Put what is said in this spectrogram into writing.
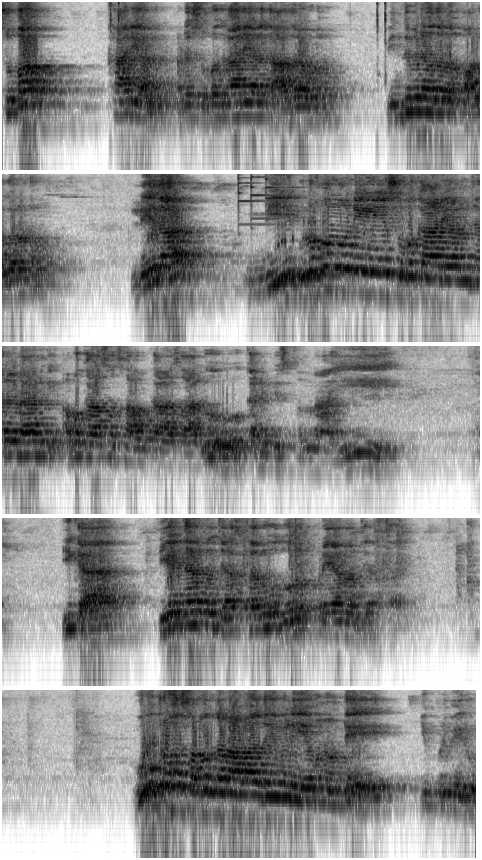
శుభ కార్యాలు అంటే శుభ కార్యాలకు హాజరవడం విందు వినోదంలో పాల్గొనడం లేదా మీ గృహంలోనే శుభకార్యాలు జరగడానికి అవకాశ అవకాశాలు కనిపిస్తున్నాయి. ఇక తీర్థయాత్రలు చేస్తారు దూర ప్రయాణాలు చేస్తారు. భూగృహ సంబంధ లావాదేవీలు ఏమైనా ఉంటే ఇప్పుడు మీరు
